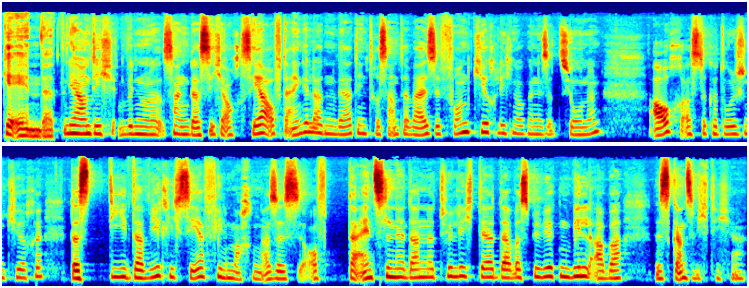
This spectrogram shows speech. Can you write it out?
geändert. Ja, und ich will nur sagen, dass ich auch sehr oft eingeladen werde, interessanterweise von kirchlichen Organisationen, auch aus der katholischen Kirche, dass die da wirklich sehr viel machen. Also es ist oft der Einzelne dann natürlich, der da was bewirken will, aber das ist ganz wichtig, ja.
